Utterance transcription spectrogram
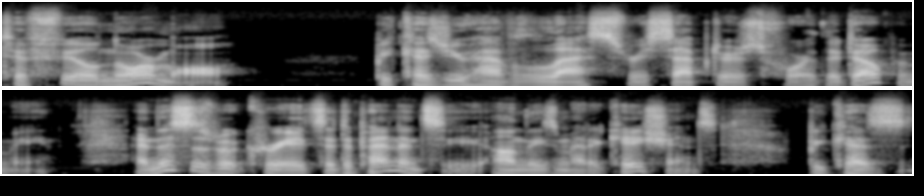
to feel normal because you have less receptors for the dopamine. And this is what creates a dependency on these medications because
